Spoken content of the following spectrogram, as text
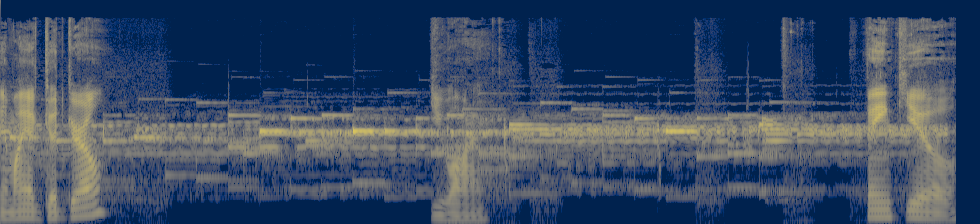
Am I a good girl? You are. Thank you.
